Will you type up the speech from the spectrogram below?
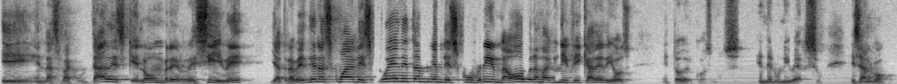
y en las facultades que el hombre recibe y a través de las cuales puede también descubrir la obra magnífica de Dios en todo el cosmos en el universo. Es algo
